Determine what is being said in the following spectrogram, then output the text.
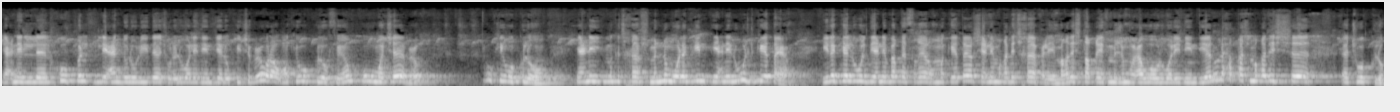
يعني الكوبل اللي عنده الوليدات ولا الوالدين ديالو كيتبعوا راه هما كيوكلوا فيهم وهما تابعوا وكيوكلوهم. يعني ما كتخافش منهم ولكن يعني الولد كيطير. الا كان الولد يعني باقي صغير وما كيطيرش يعني ما غاديش تخاف عليه ما غاديش تلقيه في مجموعة هو والوالدين ديالو لحقاش ما غاديش آه، توكلوا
